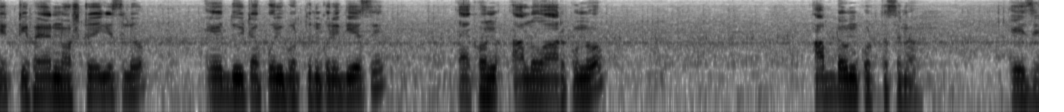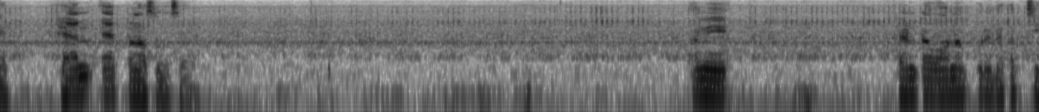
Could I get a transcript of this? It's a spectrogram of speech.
রেকটিফায়ার নষ্ট হয়ে গেছিল। এই দুইটা পরিবর্তন করে দিয়েছি। এখন আলো আর কোনো আপ ডাউন করতেছে না। এই যে ফ্যান এক টানা চলছে। আমি ফ্যানটা অন আপ করে দেখাচ্ছি।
